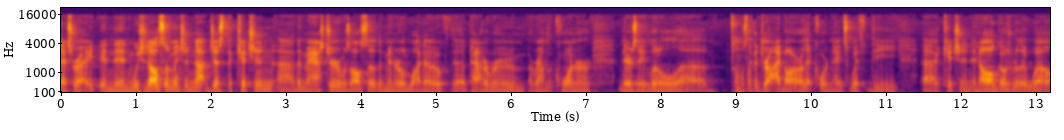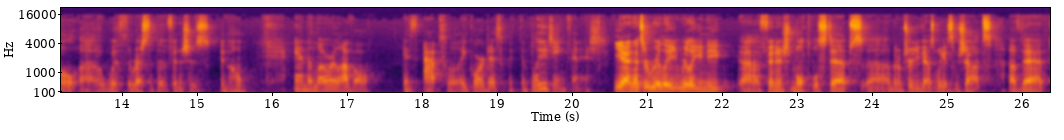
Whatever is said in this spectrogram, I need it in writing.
That's right. And then we should also mention not just the kitchen, uh, the master was also the mineral white oak, the powder room around the corner. There's a little, uh, almost like a dry bar that coordinates with the uh, kitchen and all goes really well uh, with the rest of the finishes in the home. And the lower level is absolutely gorgeous with the blue jean finish. Yeah, and that's a really, really unique uh, finish, multiple steps, uh, but I'm sure you guys will get some shots of that.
